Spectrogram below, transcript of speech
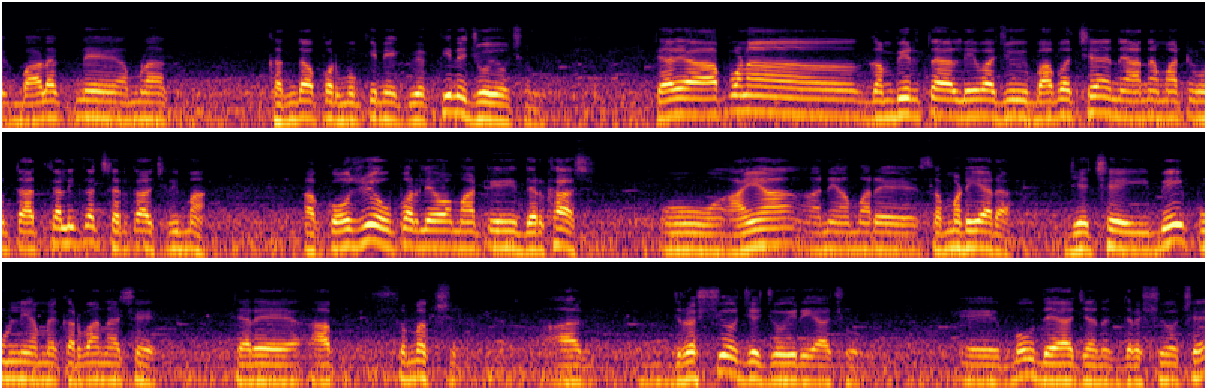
એક બાળકને હમણાં કંધા પર મૂકીને એક વ્યક્તિને જોયો છું. ત્યારે આ પણ ગંભીરતા લેવા જેવી બાબત છે અને આના માટે હું તાત્કાલિક જ સરકારશ્રીમાં આ કોઝવે ઉપર લેવા માટેની દરખાસ્ત હું અહીંયા અને અમારે સમઢિયારા જે છે એ બે પુલની અમે કરવાના છે. ત્યારે આપ સમક્ષ આ દ્રશ્યો જે જોઈ રહ્યા છો એ બહુ દયાજનક દ્રશ્યો છે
